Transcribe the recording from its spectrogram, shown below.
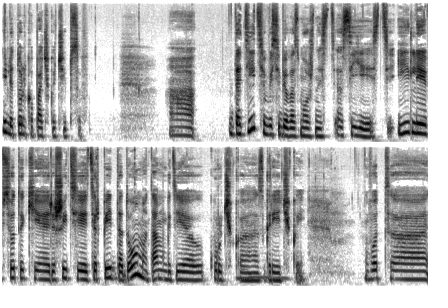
или только пачка чипсов. А, дадите вы себе возможность э, съесть или все-таки решите терпеть до дома, там, где курочка mm-hmm. с гречкой? Вот а,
